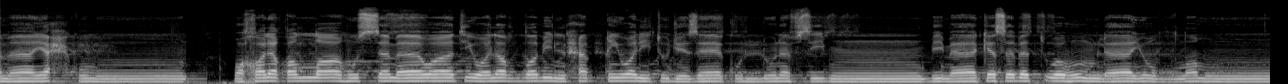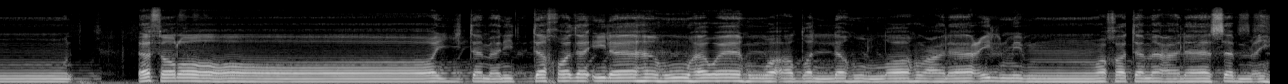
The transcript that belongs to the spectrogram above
ما يحكمون وخلق الله السماوات والأرض بالحق ولتجزى كل نفس بما كسبت وهم لا يظلمون. أفرأيت من اتخذ إلهه هواه وأضله الله على علم وختم على سمعه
